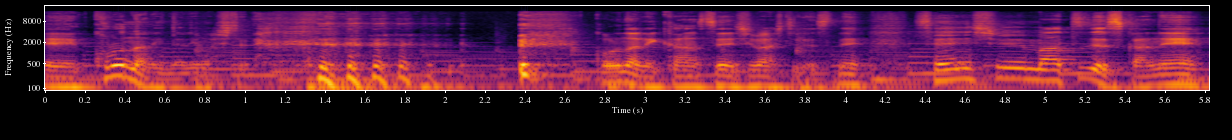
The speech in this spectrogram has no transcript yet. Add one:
えー、コロナになりまして。コロナに感染しましてですね、先週末ですかね、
